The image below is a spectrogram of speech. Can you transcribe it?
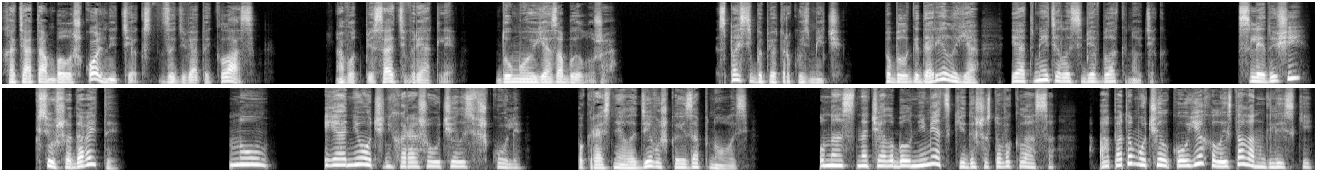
Хотя там был школьный текст за девятый класс. А вот писать вряд ли. Думаю, я забыл уже. Спасибо, Петр Кузьмич. Поблагодарила я и отметила себе в блокнотик. Следующий? Ксюша, давай ты. Ну, я не очень хорошо училась в школе. Покраснела девушка и запнулась. «У нас сначала был немецкий до шестого класса, а потом училка уехала и стал английский.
